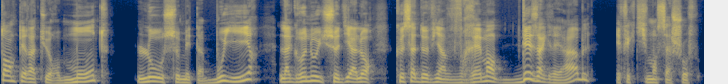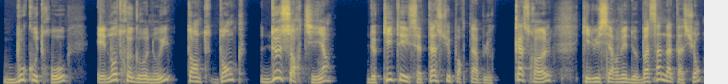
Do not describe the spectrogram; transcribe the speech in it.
température monte, l'eau se met à bouillir. La grenouille se dit alors que ça devient vraiment désagréable. Effectivement, ça chauffe beaucoup trop et notre grenouille tente donc de sortir de quitter cette insupportable casserole qui lui servait de bassin de natation,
